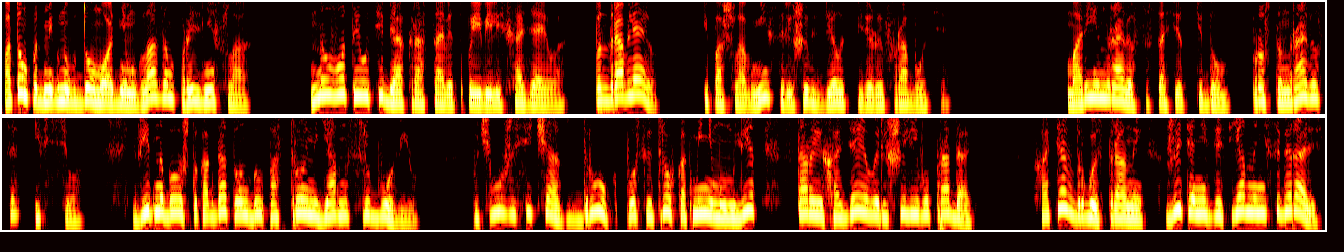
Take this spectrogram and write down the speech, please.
Потом, подмигнув дому одним глазом, произнесла. «Ну вот и у тебя, красавец, появились хозяева. Поздравляю!» И пошла вниз, решив сделать перерыв в работе. Марии нравился соседский дом, просто нравился и все. Видно было, что когда-то он был построен явно с любовью. Почему же сейчас, вдруг, после трех как минимум лет, старые хозяева решили его продать? Хотя, с другой стороны, жить они здесь явно не собирались,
